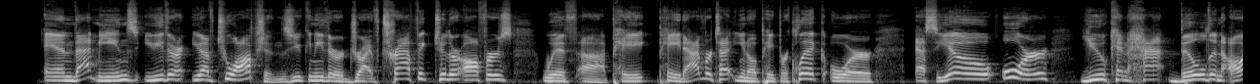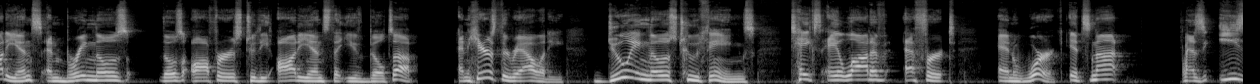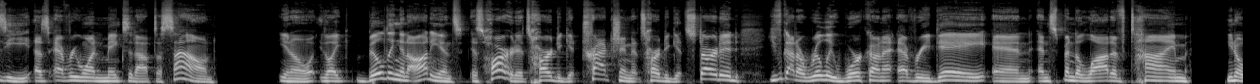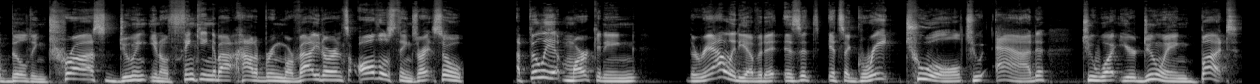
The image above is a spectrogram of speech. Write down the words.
And that means you either you have two options. You can either drive traffic to their offers with uh, pay, paid advertise, you know, pay per click or SEO, or you can ha- build an audience and bring those those offers to the audience that you've built up. And here's the reality: doing those two things takes a lot of effort and work. It's not as easy as everyone makes it out to sound you know, like building an audience is hard. It's hard to get traction. It's hard to get started. You've got to really work on it every day and and spend a lot of time, you know, building trust, doing, you know, thinking about how to bring more value to our audience, all those things, right? So affiliate marketing, the reality of it is it's it's a great tool to add to what you're doing, but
